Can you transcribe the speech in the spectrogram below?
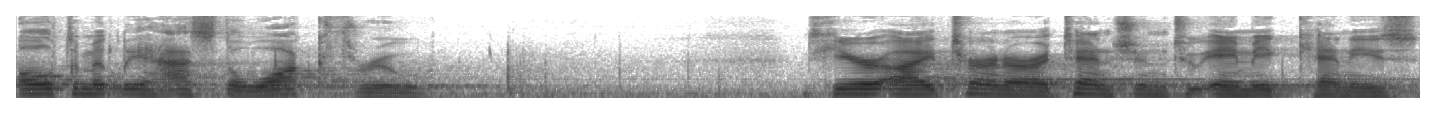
ultimately has to walk through. Here I turn our attention to Amy Kenny's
